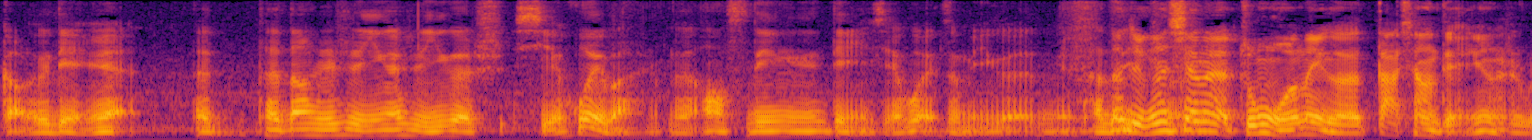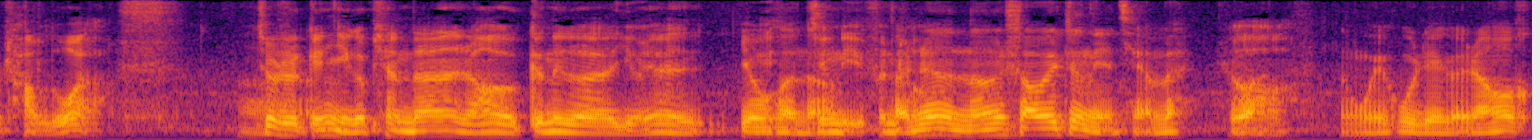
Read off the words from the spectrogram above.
搞了个电影院。他他当时是应该是一个协会吧，什么奥斯汀电影协会这么一个，他那就跟现在中国那个大象点映是不是差不多呀？就是给你一个片单，然后跟那个影院有可能经理分成。反正能稍微挣点钱呗，是吧？维护这个，然后，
